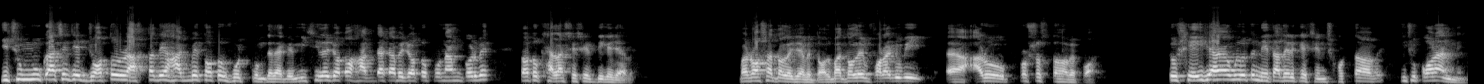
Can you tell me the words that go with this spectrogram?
কিছু মুখ আছে যে যত রাস্তা দিয়ে হাঁটবে, তত ভোট কমতে থাকবে। মিছিলে যত হাত দেখাবে, যত প্রণাম করবে, তত খেলা শেষের দিকে যাবে। বা রসাতলে যাবে দল, বা দলের ভরাডুবি আরও প্রশস্ত হবে পথ। তো সেই জায়গাগুলোতে নেতাদেরকে চেঞ্জ করতে হবে, কিছু করার নেই।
